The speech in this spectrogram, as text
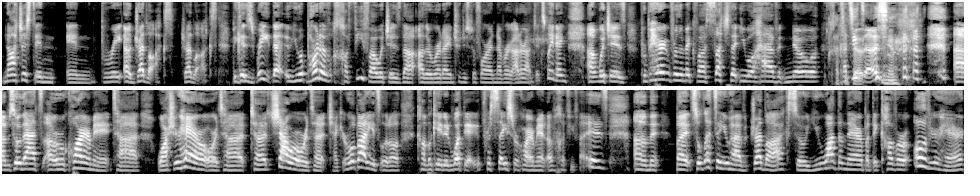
not just in in oh, dreadlocks, dreadlocks? Because right, that you part of chafifa, which is the other word I introduced before and never got around to explaining, um, which is preparing for the mikvah such that you will have no Chatzitza. chatzitzas. um, so that's a requirement to wash your hair or to, to shower or to check your whole body. It's a little complicated what the precise requirement of chafifa is. Um, but so let's say you have dreadlocks, so you want them there, but they cover all of your hair.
